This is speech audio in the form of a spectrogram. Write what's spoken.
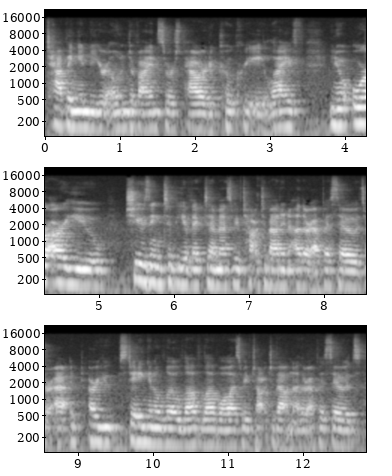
tapping into your own divine source power to co create life? You know, or are you choosing to be a victim, as we've talked about in other episodes, or are you staying in a low love level, as we've talked about in other episodes?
